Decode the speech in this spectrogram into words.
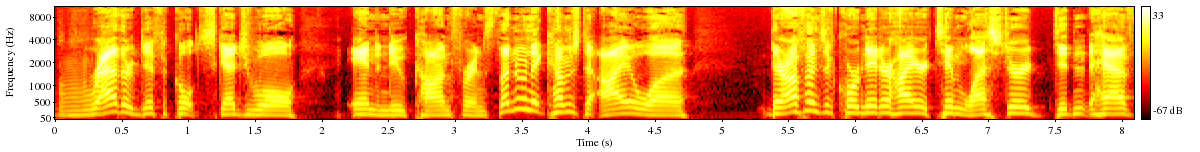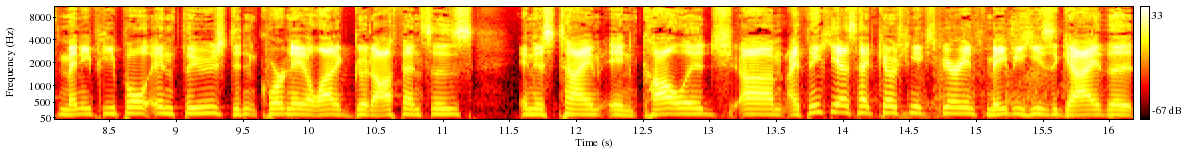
rather difficult schedule and a new conference. Then when it comes to Iowa, their offensive coordinator hire, Tim Lester, didn't have many people enthused, didn't coordinate a lot of good offenses in his time in college. Um, I think he has head coaching experience. Maybe he's a guy that,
